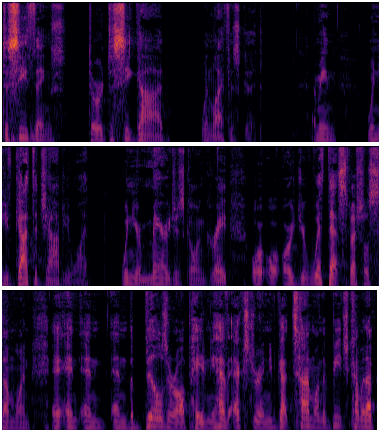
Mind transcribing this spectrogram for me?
to see things or to see God when life is good? I mean, when you've got the job you want, when your marriage is going great, or, or, or you're with that special someone and, and, and the bills are all paid and you have extra and you've got time on the beach coming up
